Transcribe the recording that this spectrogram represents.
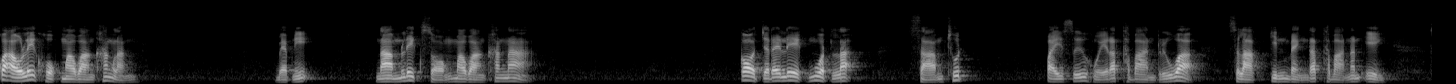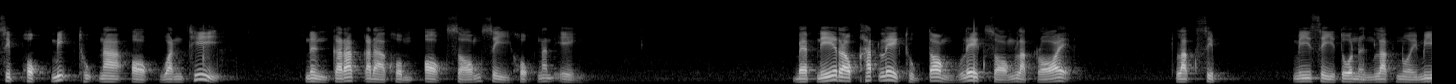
ก็เอาเลขหกมาวางข้างหลัง แบบนี้นำเลขสองมาวางข้างหน้า ก็จะได้เลขงวดละสามชุด ไปซื้อหวยรัฐบาล หรือว่าสลากกินแบ่งรัฐบาลนั่นเอง 16 มิถุนาออกวันที่ 1 กรกฎาคมออก 246 นั่นเอง แบบนี้เราคัดเลขถูกต้องเลข 2 หลักร้อย หลัก 10 มี 4 ตัวหนึ่งหลักหน่วยมี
